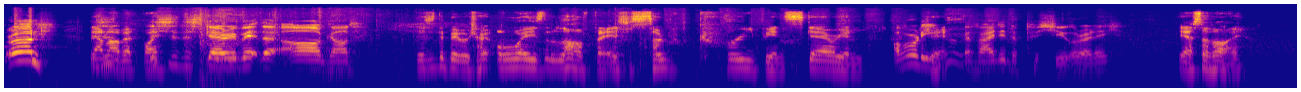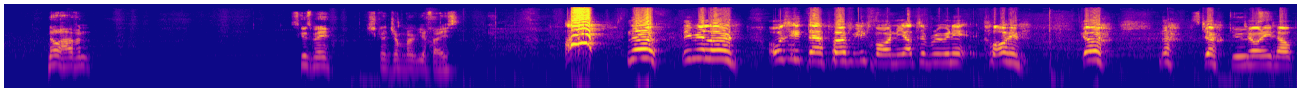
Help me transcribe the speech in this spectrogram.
Run! Yeah, This I'm is- out of it. Bye. This is the scary bit that. Oh god. This is the bit which I always love, but it's just so creepy and scary and. I've already Shit. evaded the pursuit already. Yeah, so have I. No, I haven't. Excuse me. Just gonna jump over your face. Ah! No! Leave me alone! I was hid there perfectly fine. You had to ruin it. Climb. Go! No, Joe. Excuse- Joe, I need help.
